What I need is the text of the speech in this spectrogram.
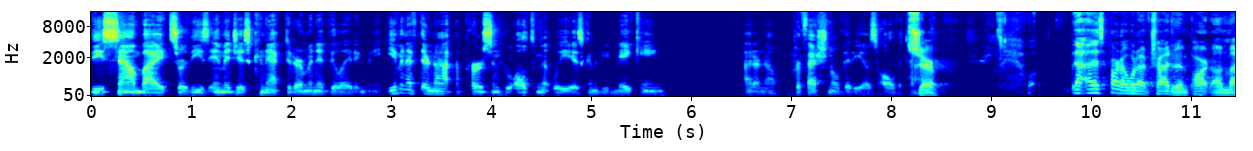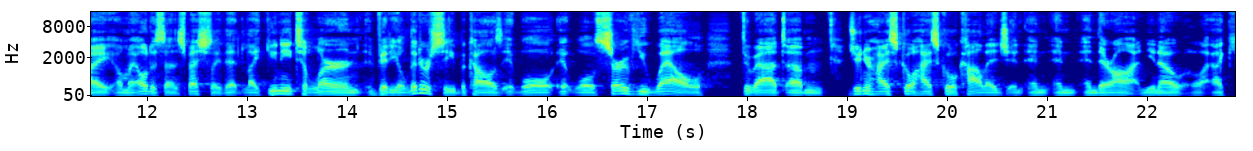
these sound bites or these images connected are manipulating me, even if they're not the person who ultimately is going to be making, I don't know, professional videos all the time. Sure that's part of what I've tried to impart on my on my oldest son, especially that like you need to learn video literacy because it will it will serve you well throughout um, junior high school, high school, college, and and and and they're on. You know, like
